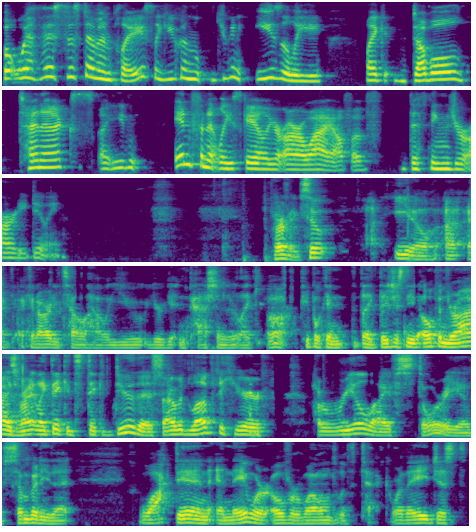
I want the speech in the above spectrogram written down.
But with this system in place, like you can you can easily like double 10x, uh, you can infinitely scale your ROI off of the things you're already doing. Perfect. So you know, I, I can already tell how you you're getting passionate. Like, oh, people can like they just need to open their eyes, right? Like they could they could do this. I would love to hear a real life story of somebody that walked in and they were overwhelmed with tech, or they just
